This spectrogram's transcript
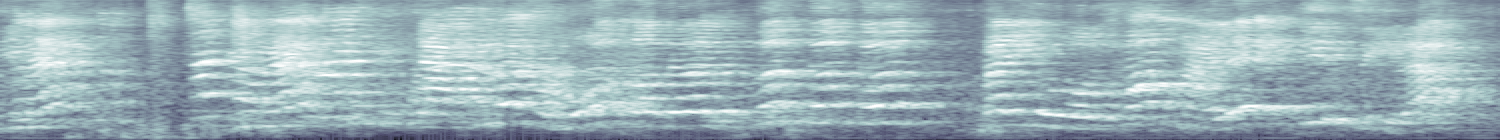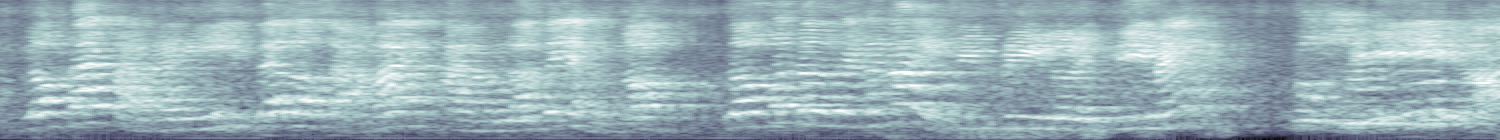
ดีไหมดีไหมจากที่ว่าสมมติเราเดินตึ๊ดตึ๊ดตึ๊ดไปอยู่ช่องหมายเลขที่สี่แล้ว เราได้บัตรใบนี้ และเราสามารถอ่านดูแล้วได้อย่างถูกต้อง เราก็เดินไปข้างหน้าอีกฟรีๆเลยดีไหมดีอ่า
